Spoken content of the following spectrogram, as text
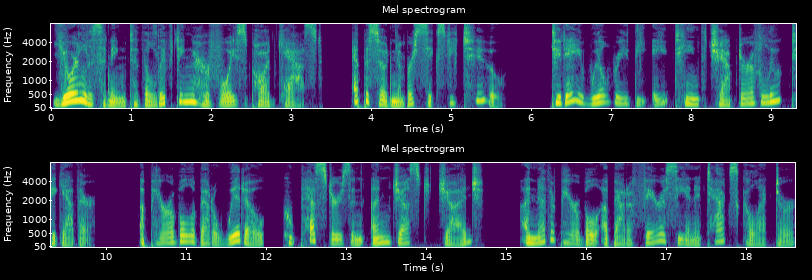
You're listening to the Lifting Her Voice podcast, episode number 62. Today we'll read the 18th chapter of Luke together, a parable about a widow who pesters an unjust judge, another parable about a Pharisee and a tax collector,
